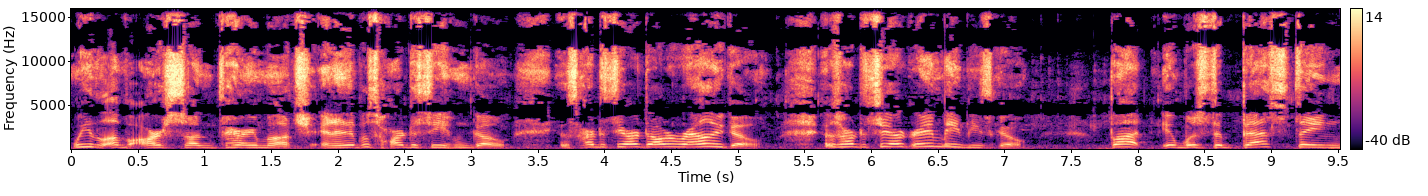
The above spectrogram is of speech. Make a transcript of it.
We love our son very much, and it was hard to see him go. It was hard to see our daughter Riley go. It was hard to see our grandbabies go. But it was the best thing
